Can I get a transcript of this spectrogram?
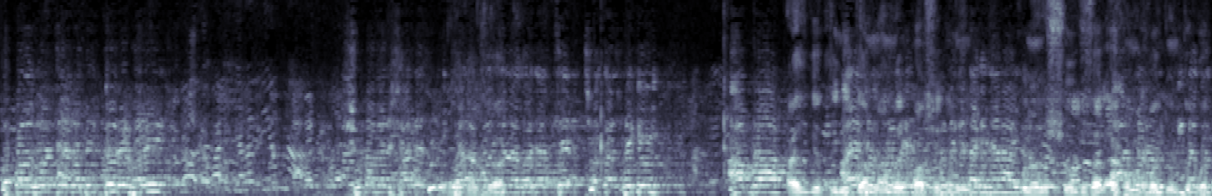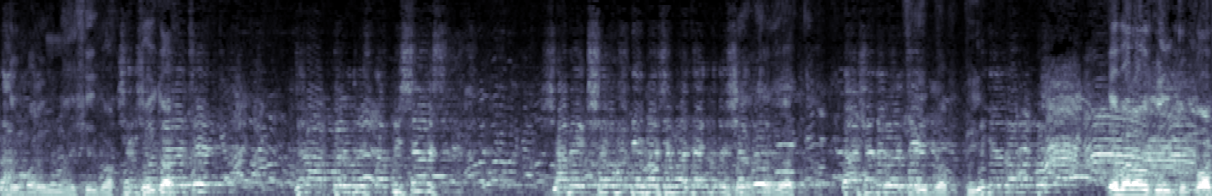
গোপালগঞ্জের অভিজ্ঞ রেফারি সুনামের সাথে তিনি খেলা পরিচালনা করে যাচ্ছেন সকাল থেকেই আমরা আজকে তিনি তার নামের পাশে কোনো কোনো সুবিচার এখনও পর্যন্ত করতে পারেন না সেই সাথে রয়েছে সেই এবারেও কিন্তু কট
